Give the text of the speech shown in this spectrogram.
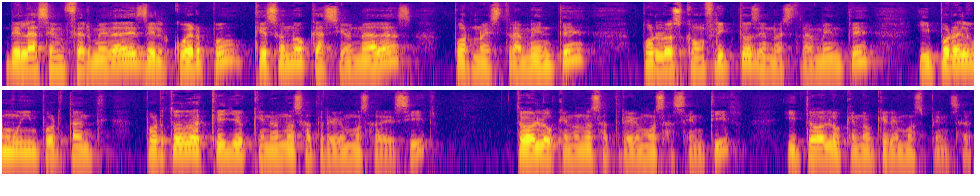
de las enfermedades del cuerpo que son ocasionadas por nuestra mente, por los conflictos de nuestra mente y por algo muy importante, por todo aquello que no nos atrevemos a decir, todo lo que no nos atrevemos a sentir y todo lo que no queremos pensar.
